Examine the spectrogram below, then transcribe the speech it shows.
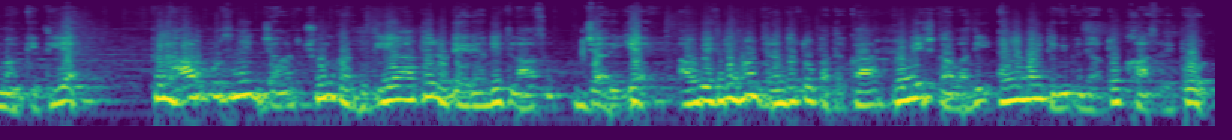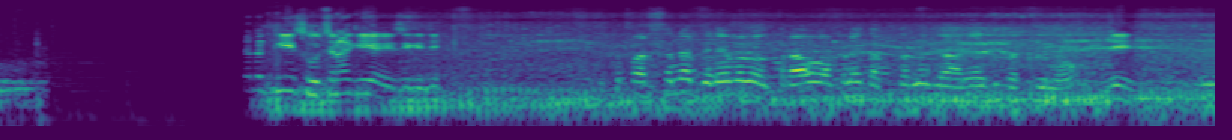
ਮੰਗ ਕੀਤੀ ਹੈ। ਫਿਲਹਾਲ ਪੁਲਿਸ ਨੇ ਜਾਂਚ ਸ਼ੁਰੂ ਕਰ ਦਿੱਤੀ ਹੈ ਅਤੇ ਲੁਟੇਰਿਆਂ ਦੀ ਤਲਾਸ਼ ਜਾਰੀ ਹੈ। ਆਓ ਵੇਖਦੇ ਹਾਂ ਜਲੰਧਰ ਤੋਂ ਪੱਤਰਕਾਰ ਰਮੇਸ਼ ਕਾਵਾ ਦੀ ਐਨਐਮਆਈ ਟੀਵੀ ਪੰਜਾਬ ਤੋਂ ਖਾਸ ਰਿਪੋਰਟ। ਸਰ ਕੀ ਸੂਚਨਾ ਕੀ ਆਈ ਸੀਗੀ ਜੀ? ਇੱਕ ਪਰਸਨ ਹੈ ਬਿਨੇ ਮਲਹੋਤਰਾ ਉਹ ਆਪਣੇ ਦਫ਼ਤਰ ਨੂੰ ਜਾ ਰਿਹਾ ਸੀ ਬੱਤੀ ਨੂੰ। ਜੀ। ਤੇ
